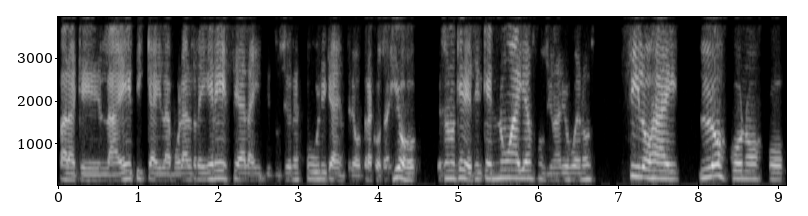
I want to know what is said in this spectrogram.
para que la ética y la moral regrese a las instituciones públicas, entre otras cosas. Y ojo, eso no quiere decir que no hayan funcionarios buenos, sí los hay, los conozco,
